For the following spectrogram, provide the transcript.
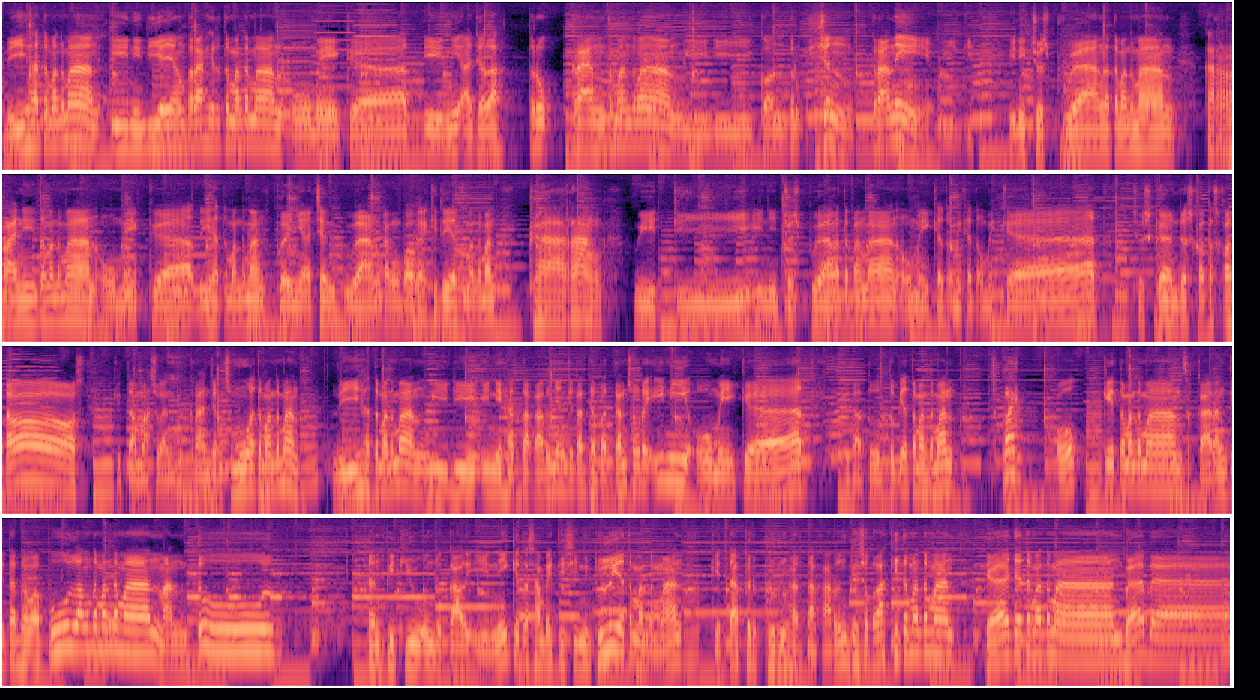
Lihat teman-teman. Ini dia yang terakhir teman-teman. Oh my god. Ini adalah truk keren teman-teman. Widih construction keren nih Widih ini jos banget teman-teman keren ini teman-teman oh my god lihat teman-teman banyak aja ganteng pol kayak gitu ya teman-teman garang Widih, ini jos banget teman-teman. Oh my god, oh my god, oh my god. Jos gandos kotos-kotos. Kita masukkan ke keranjang semua teman-teman. Lihat teman-teman, widih, ini harta karun yang kita dapatkan sore ini. Oh my god. Kita tutup ya teman-teman. Ceklek. Oke teman-teman, sekarang kita bawa pulang teman-teman. Mantul. Dan video untuk kali ini kita sampai di sini dulu ya teman-teman. Kita berburu harta karun besok lagi teman-teman. Dadah teman-teman. Bye bye.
